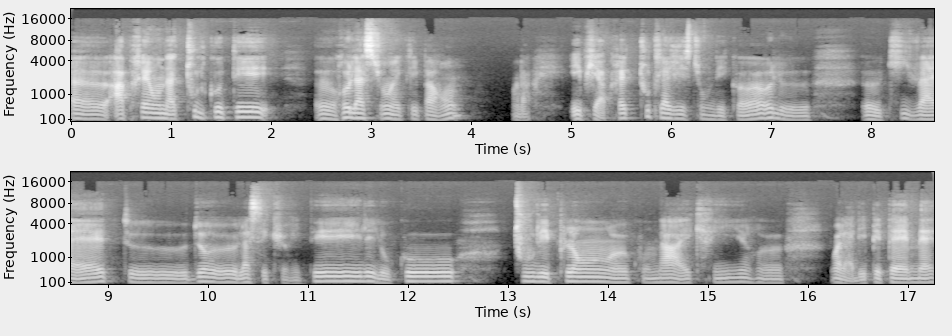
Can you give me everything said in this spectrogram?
Euh, après, on a tout le côté euh, relation avec les parents. Voilà. Et puis après, toute la gestion de l'école, euh, euh, qui va être euh, de la sécurité, les locaux, tous les plans qu'on a à écrire. Voilà, les PPMS,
